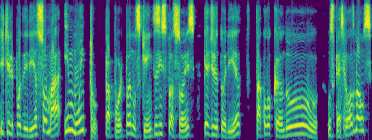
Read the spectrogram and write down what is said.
e que ele poderia somar e muito para pôr panos quentes em situações que a diretoria está colocando os pés pelas mãos.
